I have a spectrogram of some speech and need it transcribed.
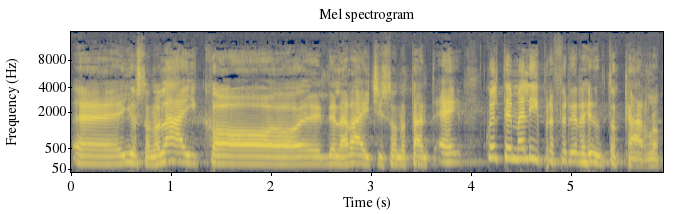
Eh, io sono laico, eh, nella RAI ci sono tanti... Eh, quel tema lì preferirei non toccarlo,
